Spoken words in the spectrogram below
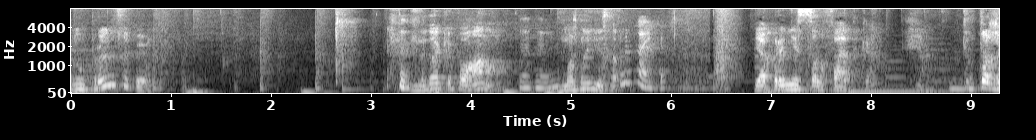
Ну, в принципі. Не так і погано. Можна їсти. Я приніс салфетки. Теж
